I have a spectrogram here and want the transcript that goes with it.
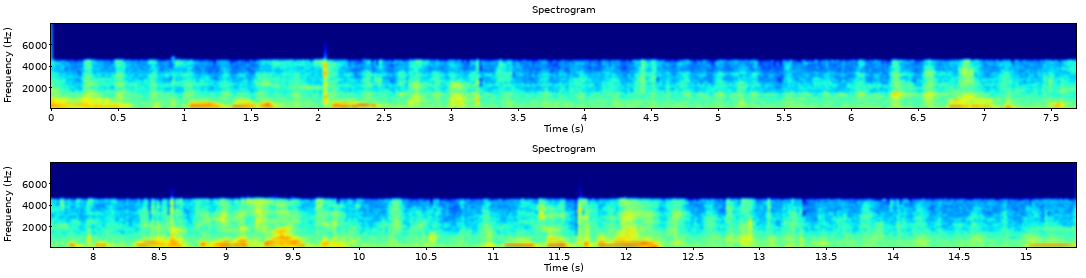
oh, look at you. Aren't you sweet? Oh. Yeah, that's it. Jake. You're trying to keep awake. Uh,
